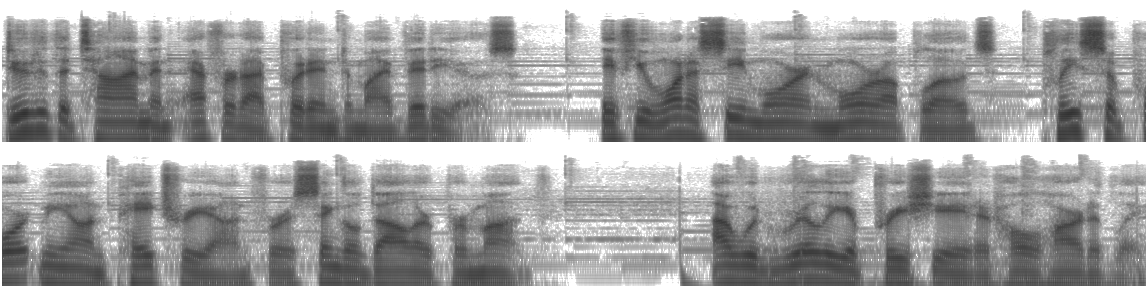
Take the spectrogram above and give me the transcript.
due to the time and effort I put into my videos. If you want to see more and more uploads, please support me on Patreon for a single dollar per month. I would really appreciate it wholeheartedly.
